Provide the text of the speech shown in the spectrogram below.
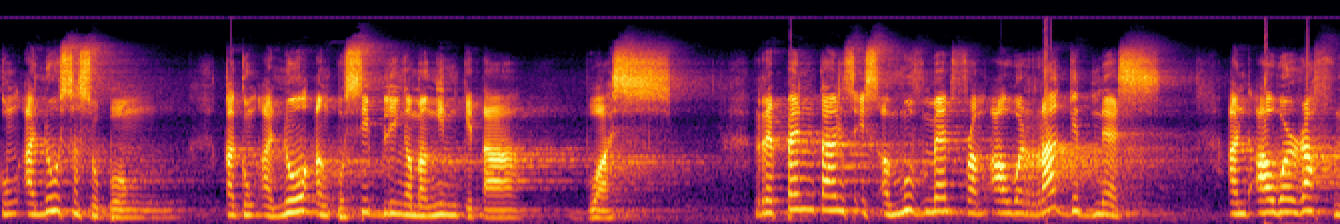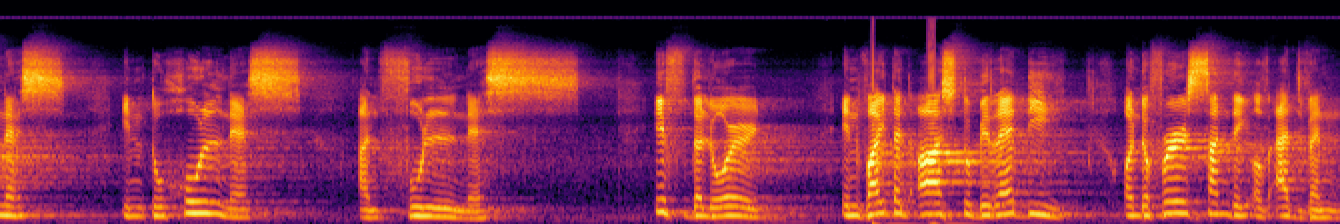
Kung ano sa subong, kag kung ano ang posible nga mangin kita buwas. Repentance is a movement from our ruggedness and our roughness into wholeness and fullness. If the Lord invited us to be ready on the first Sunday of Advent,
